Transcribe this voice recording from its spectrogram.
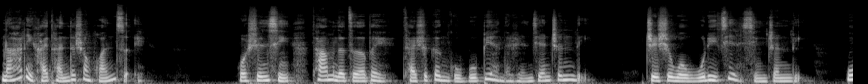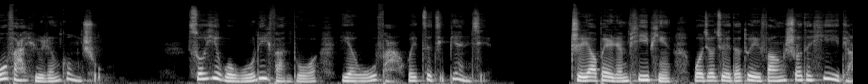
哪里还谈得上还嘴？我深信他们的责备才是亘古不变的人间真理。只是我无力践行真理，无法与人共处，所以我无力反驳，也无法为自己辩解。只要被人批评，我就觉得对方说的一点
